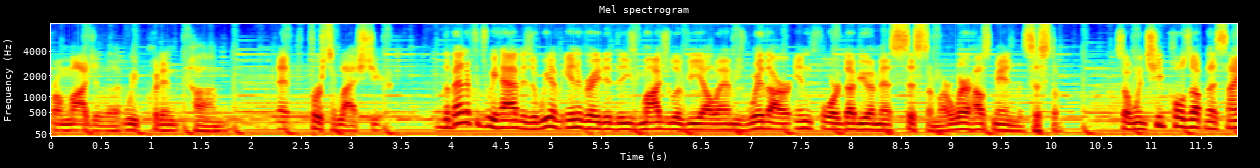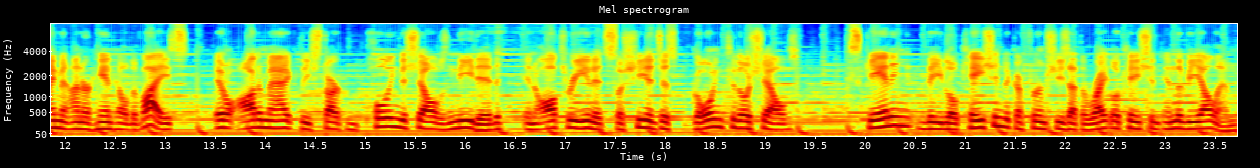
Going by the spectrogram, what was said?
from Modula that we put in um, at first of last year. The benefits we have is that we have integrated these Modula VLMs with our Infor WMS system, our warehouse management system. So when she pulls up an assignment on her handheld device, it'll automatically start pulling the shelves needed in all three units. So she is just going to those shelves, scanning the location to confirm she's at the right location in the VLM,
